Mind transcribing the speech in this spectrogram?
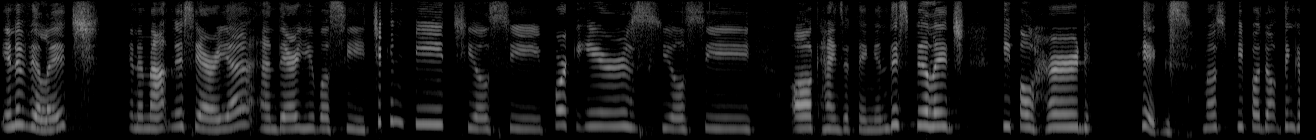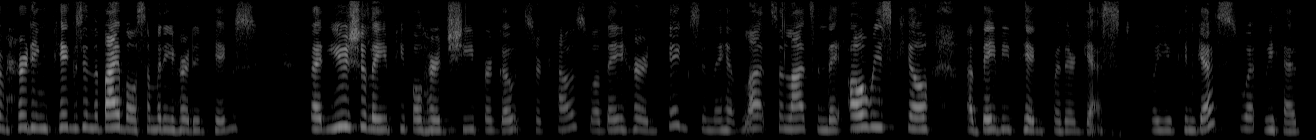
in a village in a mountainous area, and there you will see chicken feet, you'll see pork ears, you'll see all kinds of things. In this village, people herd pigs. Most people don't think of herding pigs in the Bible. Somebody herded pigs. But usually people herd sheep or goats or cows. Well, they herd pigs and they have lots and lots, and they always kill a baby pig for their guest. Well, you can guess what we had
